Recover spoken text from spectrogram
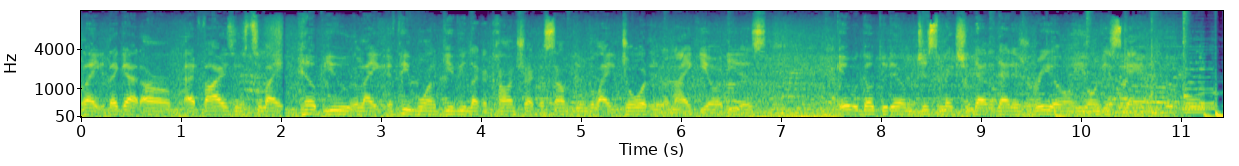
like they got um, advisors to like help you and like if people want to give you like a contract or something with like Jordan or Nike or Adidas it would go through them just to make sure that that is real and you don't get scammed.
